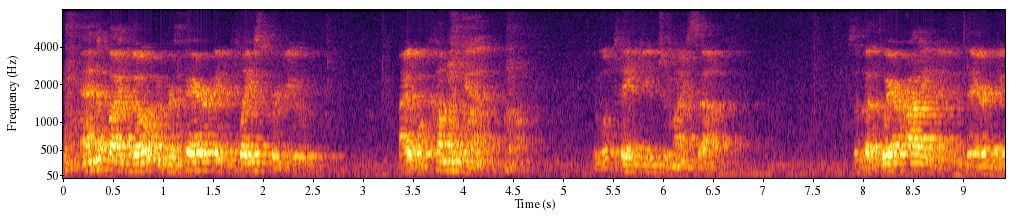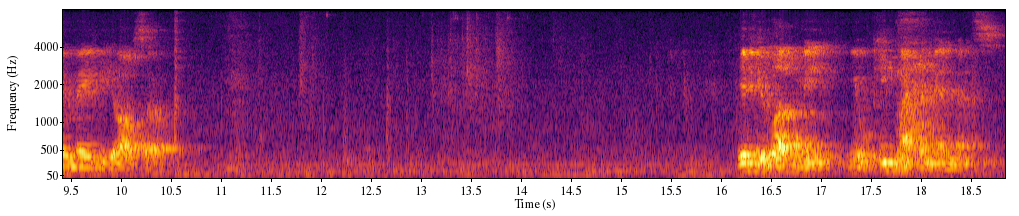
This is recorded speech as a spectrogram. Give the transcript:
And if I go and prepare a place for you, I will come again and will take you to myself, so that where I am, there you may be also. If you love me, you will keep my commandments.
